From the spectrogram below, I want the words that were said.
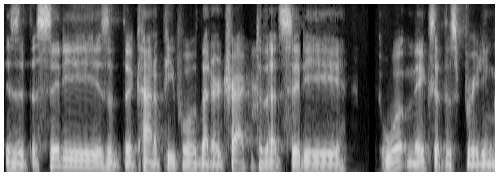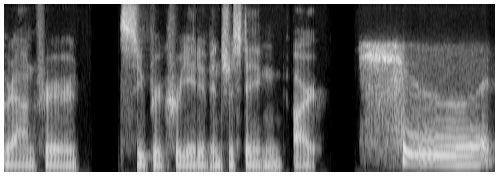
Is it the city? Is it the kind of people that are attracted to that city? What makes it this breeding ground for super creative, interesting art? Shoot,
